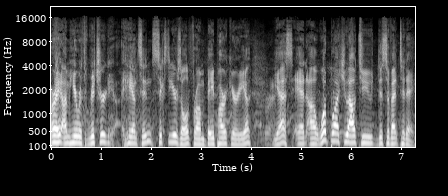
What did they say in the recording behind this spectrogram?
All right, I'm here with Richard Hanson, 60 years old from Bay Park area. Correct. Yes, and uh, what brought you out to this event today?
